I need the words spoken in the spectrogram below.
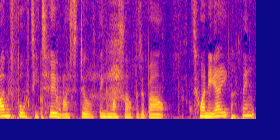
I'm 42 and I still think of myself as about 28, I think.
